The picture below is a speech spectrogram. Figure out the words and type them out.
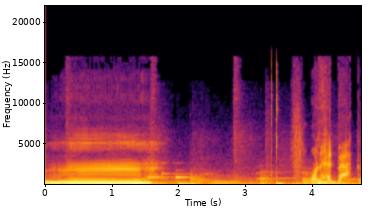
Hmm. Wanna head back?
